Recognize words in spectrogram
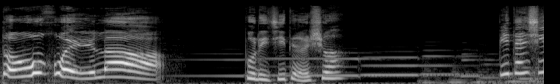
都毁了。布里吉德说：“别担心。”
